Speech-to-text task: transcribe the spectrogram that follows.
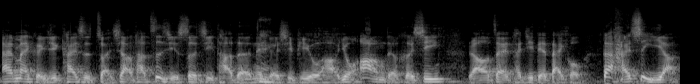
iMac 已经开始转向他自己设计他的那个 CPU 哈，用 ARM 的核心，然后在台积电代工，但还是一样，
